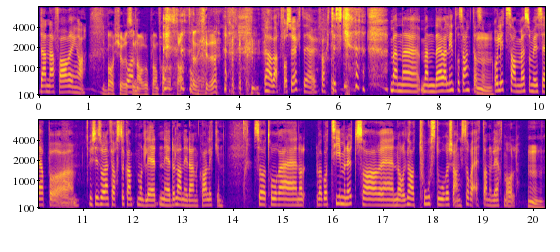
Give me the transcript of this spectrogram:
den erfaringa. Det er bare å kjøre scenarioplan fra start, er det ikke det? Det har vært forsøkt, det òg, faktisk. men, eh, men det er veldig interessant, altså. Og litt samme som vi ser på Hvis vi så den første kampen mot Nederland i den kvaliken, så tror jeg når det var gått ti minutter, så har eh, Norge hatt to store sjanser og ett annullert mål. Mm.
